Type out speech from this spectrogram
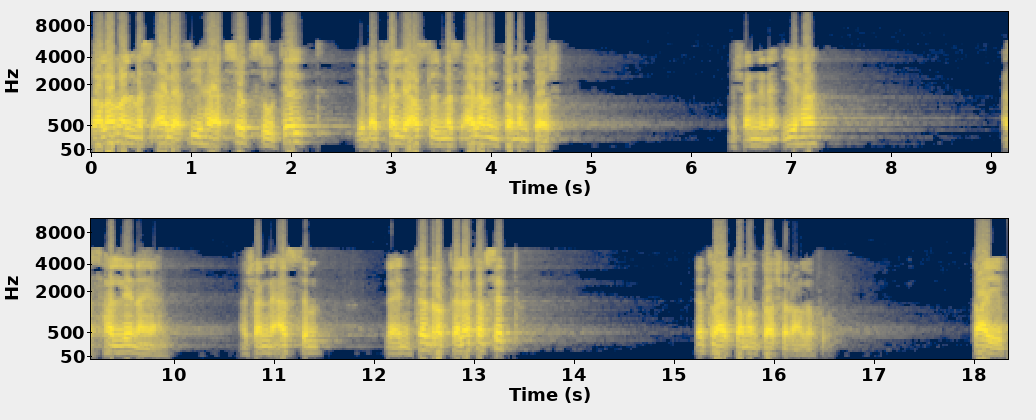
طالما المسألة فيها سدس وتلت يبقى تخلي أصل المسألة من 18 عشان ننقيها أسهل لنا يعني عشان نقسم لأن تضرب 3 في 6 تطلع ال 18 على طول. طيب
